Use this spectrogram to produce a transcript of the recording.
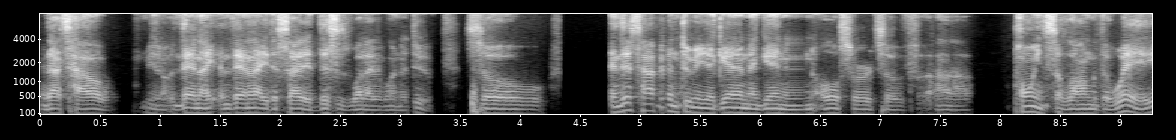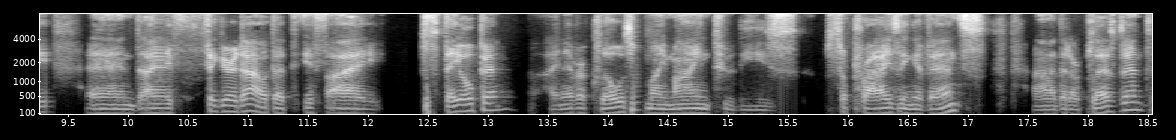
And that's how you know then i and then i decided this is what i want to do. So and this happened to me again and again in all sorts of uh, points along the way. And i figured out that if i stay open i never close my mind to these surprising events uh, that are pleasant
